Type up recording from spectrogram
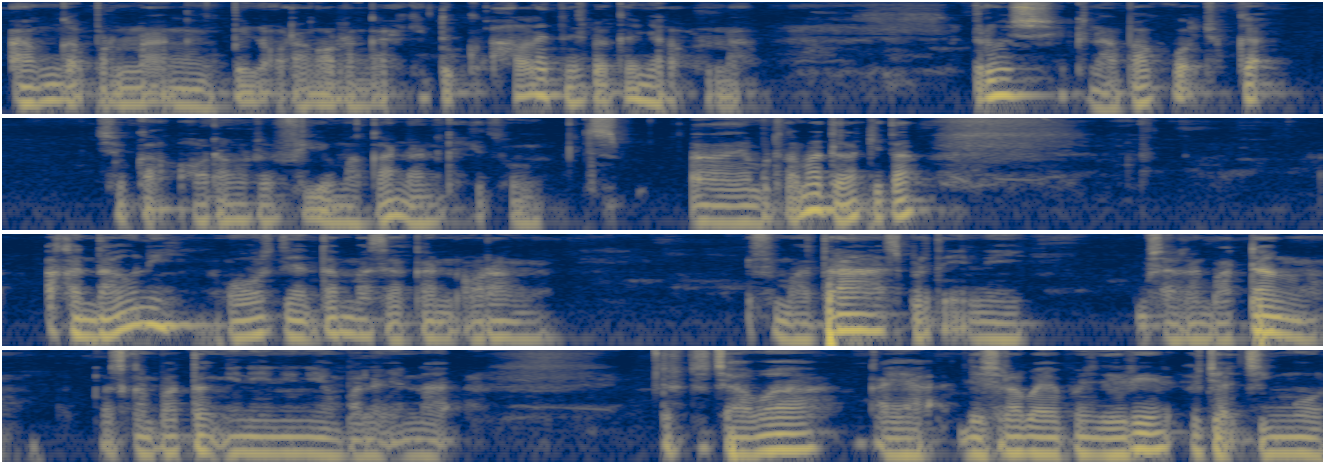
aku nggak pernah nganggepin orang-orang kayak gitu ke alat dan sebagainya gak pernah. Terus kenapa kok juga suka orang review makanan kayak gitu? Uh, yang pertama adalah kita akan tahu nih oh ternyata masakan orang Sumatera seperti ini misalkan Padang masakan Padang ini ini, ini yang paling enak. Terus di Jawa kayak di Surabaya pun sendiri rujak cingur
